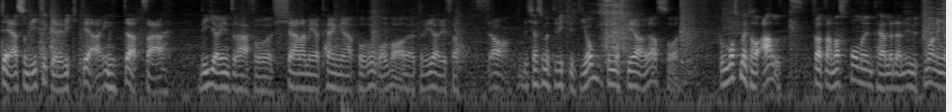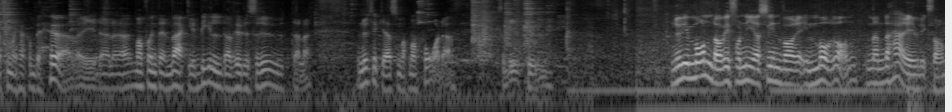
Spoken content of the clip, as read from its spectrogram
det som vi tycker är det viktiga. Inte att så här, vi gör inte det här för att tjäna mer pengar på råvaror utan vi gör det för att ja, det känns som ett viktigt jobb som måste göras. Och då måste man inte ha allt för att annars får man inte heller den utmaningen som man kanske behöver i det. Eller man får inte en verklig bild av hur det ser ut. Eller, men nu tycker jag som att man får det. Så det är kul. Nu är det måndag och vi får nya svinvaror imorgon. Men det här är ju liksom...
